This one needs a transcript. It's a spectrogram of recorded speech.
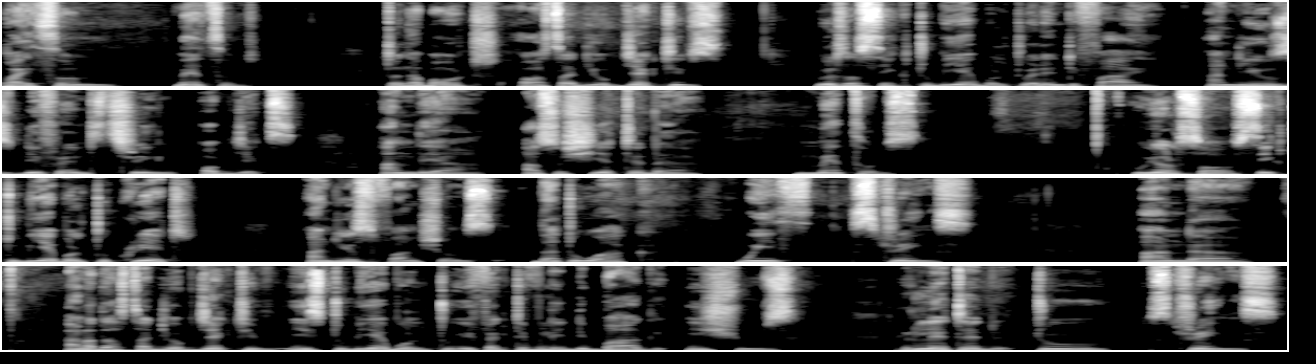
Python method. Talking about our study objectives, we also seek to be able to identify and use different string objects and their associated uh, methods. We also seek to be able to create and use functions that work with strings. And uh, another study objective is to be able to effectively debug issues related to strings.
